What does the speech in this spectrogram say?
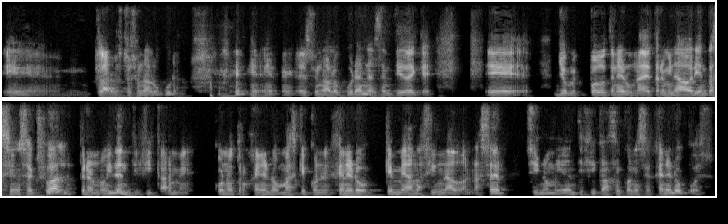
Eh, claro, esto es una locura. es una locura en el sentido de que eh, yo puedo tener una determinada orientación sexual, pero no identificarme con otro género más que con el género que me han asignado al nacer. Si no me identificase con ese género, pues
